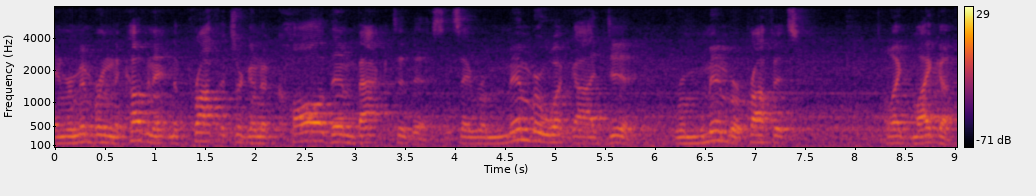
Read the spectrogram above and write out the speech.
and remembering the covenant, and the prophets are going to call them back to this and say, Remember what God did. Remember, prophets like Micah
